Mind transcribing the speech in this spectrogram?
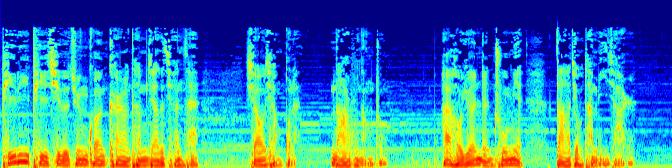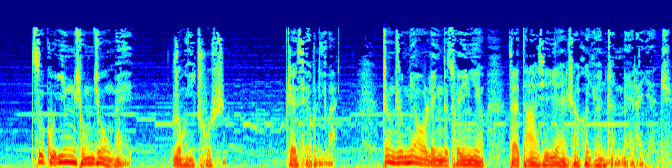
痞里痞气的军官看上他们家的钱财，想要抢过来，纳入囊中。还好元稹出面搭救他们一家人。自古英雄救美，容易出事，这次也不例外。正值妙龄的崔莺莺在答谢宴上和元稹眉来眼去，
